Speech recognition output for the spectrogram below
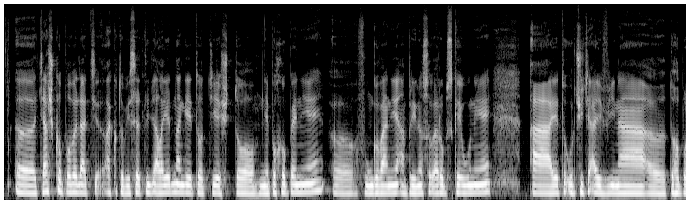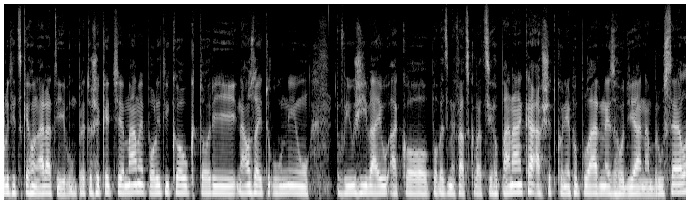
E, ťažko povedať, ako to vysvetliť, ale jednak je to tiež to nepochopenie e, fungovania a prínosov Európskej únie a je to určite aj vina e, toho politického narratívu, pretože keď máme politikov, ktorí naozaj tú úniu využívajú ako povedzme fackovacieho panáka a všetko nepopulárne zhodia na Brusel,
